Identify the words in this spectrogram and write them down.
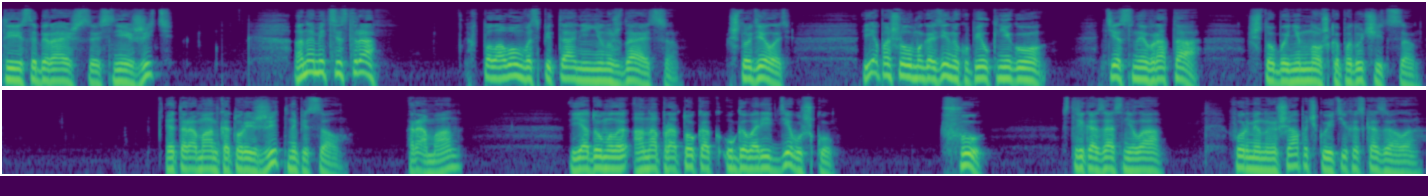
Ты собираешься с ней жить? Она медсестра – в половом воспитании не нуждается. Что делать? Я пошел в магазин и купил книгу «Тесные врата», чтобы немножко подучиться. Это роман, который Жид написал? Роман? Я думала, она про то, как уговорить девушку. Фу! Стрекоза сняла форменную шапочку и тихо сказала.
